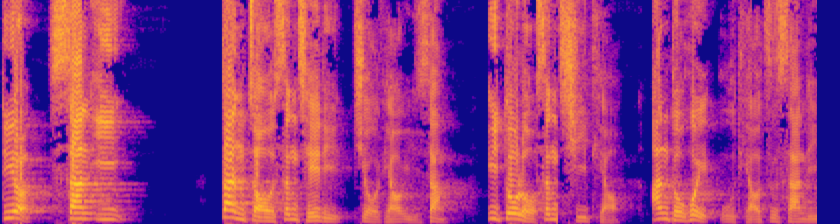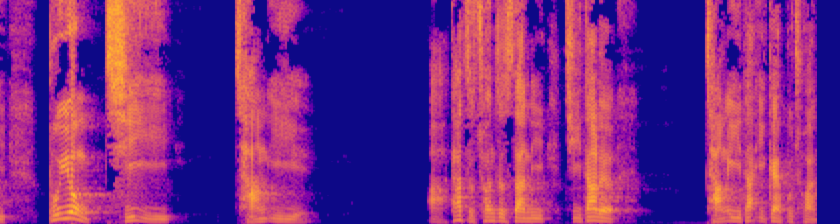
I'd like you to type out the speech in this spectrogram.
第二，三一，但走生切里九条以上，一多罗生七条，安陀会五条至三一，不用其余长衣也。啊，他只穿这三衣，其他的长衣他一概不穿。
